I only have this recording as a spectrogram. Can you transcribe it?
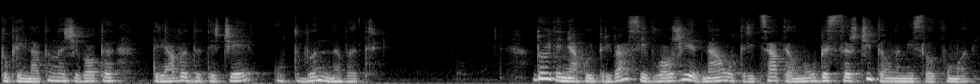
Топлината на живота трябва да тече отвън навътре. Дойде някой при вас и вложи една отрицателна, обезсърчителна мисъл в ума ви.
